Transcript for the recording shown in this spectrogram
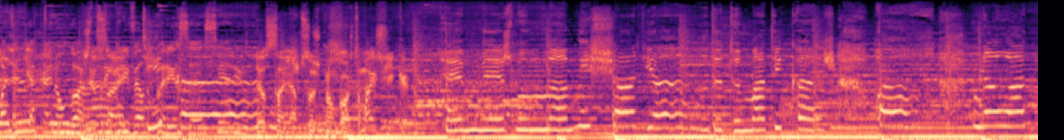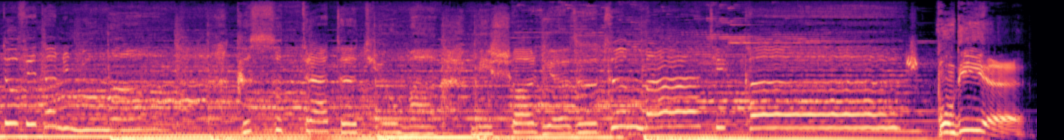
Olha que há quem não gosta, por sei. incrível que pareça, a sério. Eu sei, há pessoas que não gostam, mais fica. É de temáticas Oh, não há dúvida nenhuma Que se trata de uma mixória de temáticas Bom dia!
